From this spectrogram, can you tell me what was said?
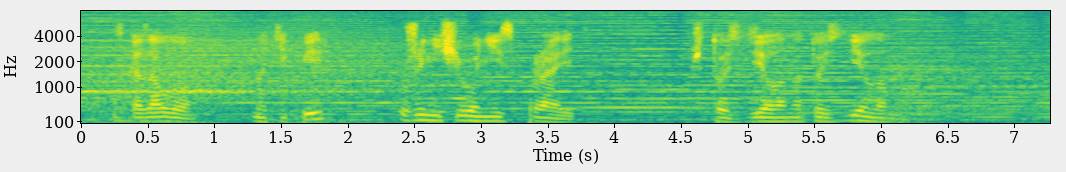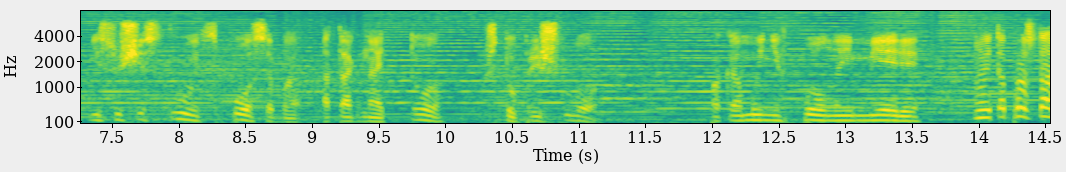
— сказал он. «Но теперь уже ничего не исправить. Что сделано, то сделано. Не существует способа отогнать то, что пришло, пока мы не в полной мере... Но это просто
